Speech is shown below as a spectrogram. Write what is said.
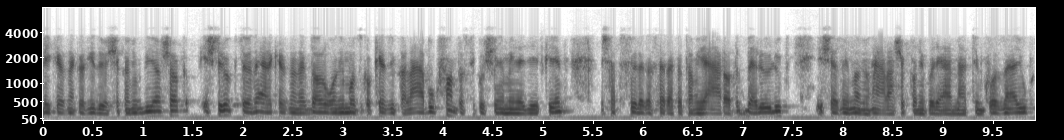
emlékeznek az idősek, a nyugdíjasak, és rögtön elkezdenek dalolni, mozog a kezük, a lábuk, fantasztikus élmény egyébként, és hát főleg a szeretet, ami árad belőlük, és ezért nagyon hálásak vagyunk, hogy elmentünk hozzájuk.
